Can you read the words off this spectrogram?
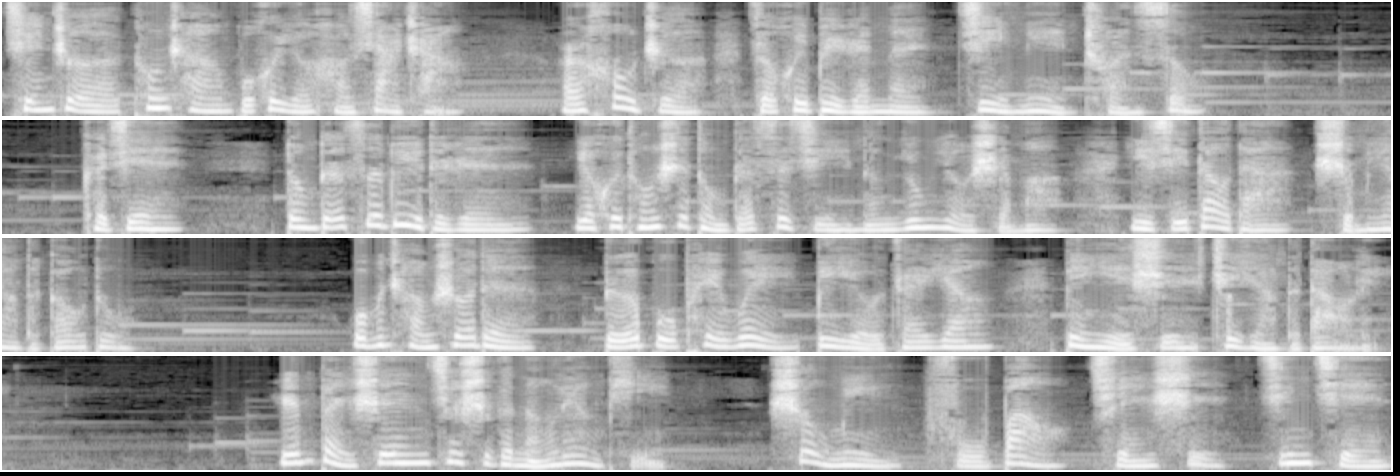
前者通常不会有好下场。而后者则会被人们纪念传颂。可见，懂得自律的人也会同时懂得自己能拥有什么，以及到达什么样的高度。我们常说的“德不配位，必有灾殃”，便也是这样的道理。人本身就是个能量体，寿命、福报、权势、金钱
